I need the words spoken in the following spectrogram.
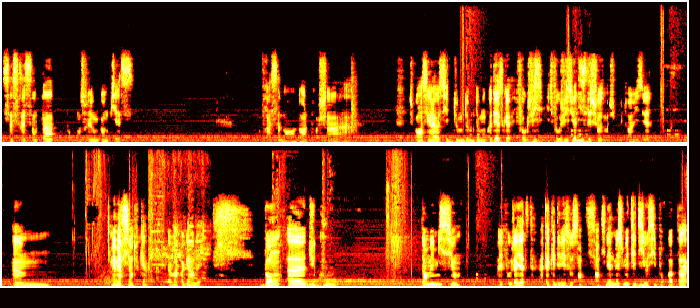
ça serait sympa pour construire une grande pièce. On fera ça dans, dans le prochain... Euh, je me renseignerai aussi de, mon côté parce qu'il faut que je il faut que je visualise les choses moi je suis plutôt un visuel euh, Mais merci en tout cas d'avoir regardé. Bon, euh, du coup, dans mes missions, il faut que j'aille attaquer des vaisseaux sentinelles, mais je m'étais dit aussi pourquoi pas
